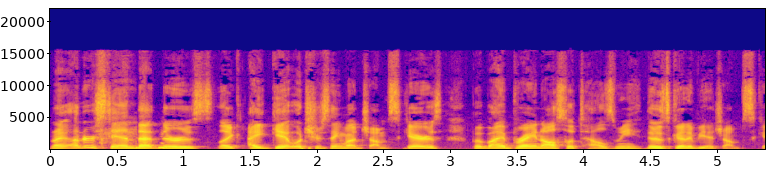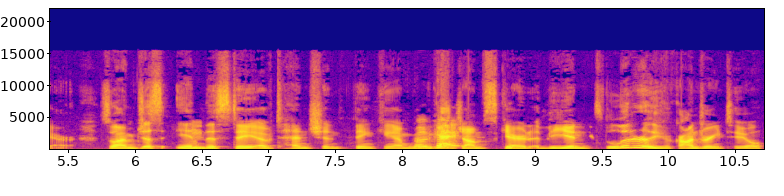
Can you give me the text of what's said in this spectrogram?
And I understand that there's like, I get what you're saying about jump scares, but my brain also tells me there's going to be a jump scare. So I'm just in Mhm. the state of tension thinking I'm going to Okay. get jump scared. The in- literally for Conjuring 2,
